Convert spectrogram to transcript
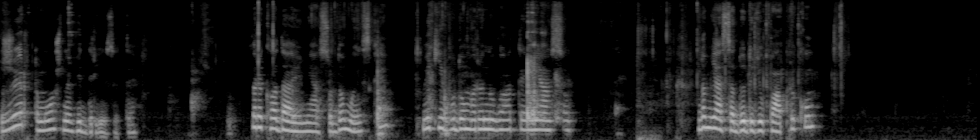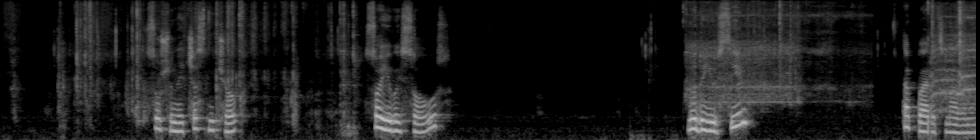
жир, то можна відрізати. Перекладаю м'ясо до миски, в якій буду маринувати м'ясо. До м'яса додаю паприку, сушений чесничок, соєвий соус, додаю сіль та перець мелений.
